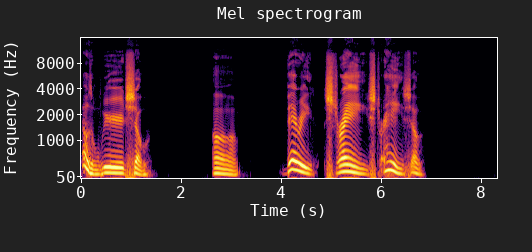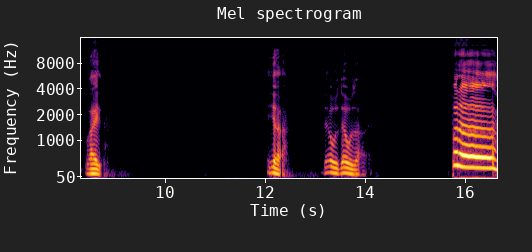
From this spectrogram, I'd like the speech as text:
that was a weird show. Um very strange, strange show. Like yeah. That was that was odd. But uh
